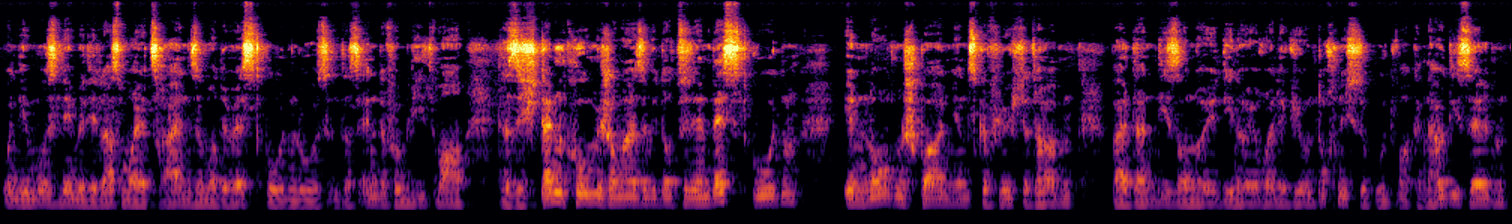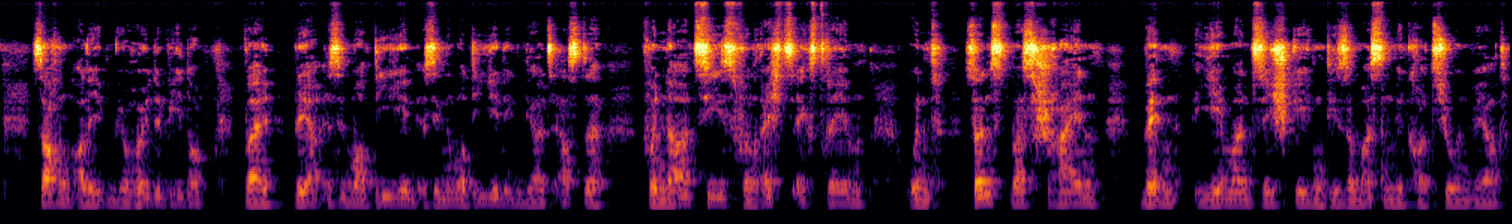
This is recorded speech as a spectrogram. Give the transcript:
und die Muslime, die lassen wir jetzt rein, sind wir die Westgoten los. Und das Ende vom Lied war, dass sich dann komischerweise wieder zu den Westgoten im Norden Spaniens geflüchtet haben, weil dann dieser neue, die neue Religion doch nicht so gut war. Genau dieselben Sachen erleben wir heute wieder, weil wer ist immer diejenigen, sind immer diejenigen, die als erste von Nazis, von Rechtsextremen und sonst was schreien, wenn jemand sich gegen diese Massenmigration wehrt.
